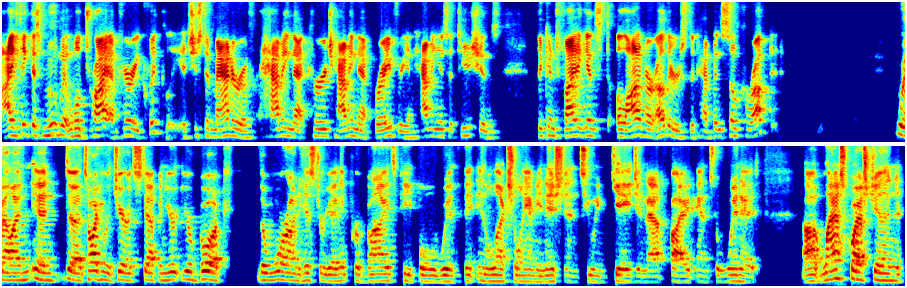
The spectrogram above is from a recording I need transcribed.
I think this movement will dry up very quickly. It's just a matter of having that courage, having that bravery, and having institutions that can fight against a lot of our others that have been so corrupted. Well, and and uh, talking with Jarrett Stepman, your your book, The War on History, I think provides people with the intellectual ammunition to engage in that fight and to win it. Uh, last question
